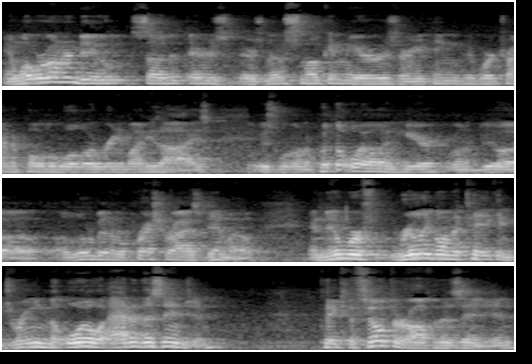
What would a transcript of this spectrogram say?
And what we're going to do, so that there's, there's no smoke and mirrors or anything that we're trying to pull the wool over anybody's eyes, is we're going to put the oil in here. We're going to do a, a little bit of a pressurized demo. And then we're really going to take and drain the oil out of this engine, take the filter off of this engine,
